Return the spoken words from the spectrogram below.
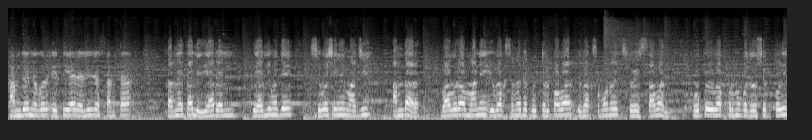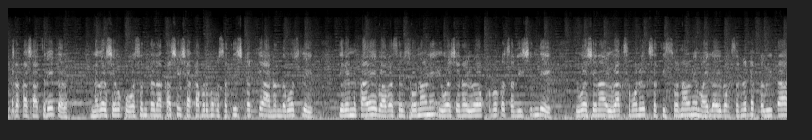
खामदेव नगर येथे या रॅलीला सांगता करण्यात आली. या रॅली रॅलीमध्ये शिवसेने माजी आमदार बाबूराव माने विभाग संघटक विठ्ठल पवार विभाग समन्वयक सुरेश सावंत उपविभाग प्रमुख जोसेफ कोळी प्रकाश आचरेकर नगरसेवक वसंत नकाशे शाखा प्रमुख सतीश कटके आनंद भोसले किरण काळे बाबासाहेब सोनावणे युवासेना विभाग प्रमुख सनी शिंदे युवासेना विभाग समन्वयक सतीश सोनावणे महिला विभाग संघटक कविता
